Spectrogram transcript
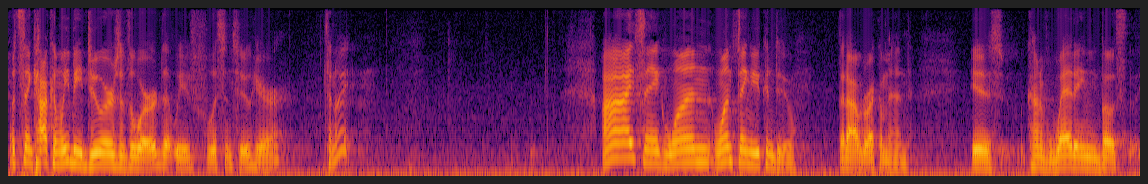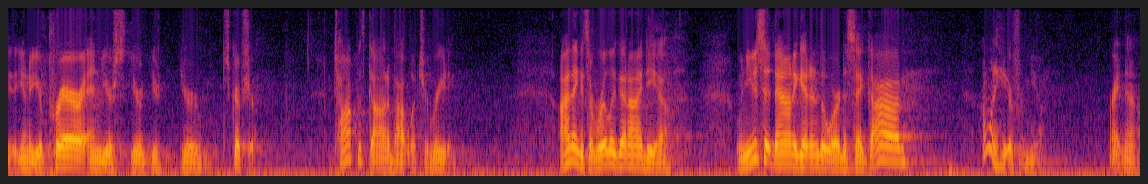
Let's think how can we be doers of the word that we've listened to here tonight? I think one, one thing you can do that I would recommend is kind of wedding both you know, your prayer and your, your, your, your scripture. Talk with God about what you're reading. I think it's a really good idea when you sit down to get into the Word to say, God, I want to hear from you right now.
